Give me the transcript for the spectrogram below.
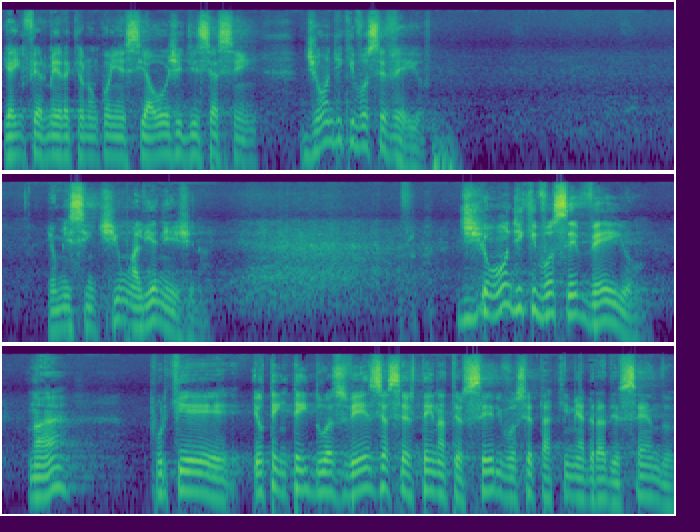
E a enfermeira que eu não conhecia hoje disse assim: De onde que você veio? Eu me senti um alienígena. De onde que você veio? Não é? Porque eu tentei duas vezes, acertei na terceira e você está aqui me agradecendo.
